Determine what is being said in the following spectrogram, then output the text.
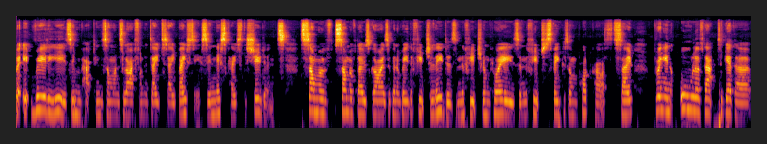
but it really is impacting someone's life on a day-to-day basis. In this case the students. Some of some of those guys are going to be the future leaders and the future employees and the future speakers on podcasts. So bringing all of that together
